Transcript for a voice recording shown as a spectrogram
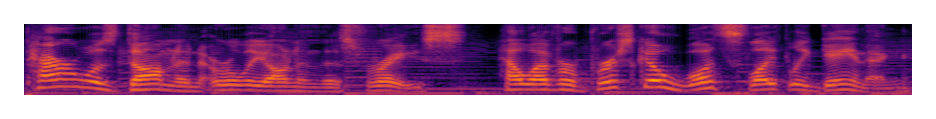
Power was dominant early on in this race, however Briscoe was slightly gaining.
